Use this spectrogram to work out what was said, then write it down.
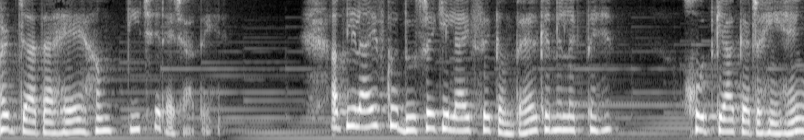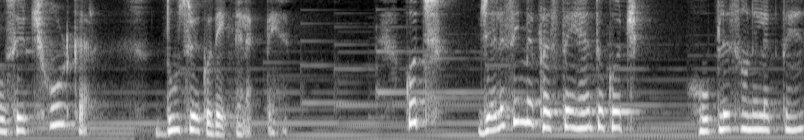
हट जाता है, हम पीछे रह जाते हैं। अपनी लाइफ को दूसरे की लाइफ से कंपेयर करने लगते हैं। खुद क्या कर रहे हैं, उसे छोड़कर दूसरे को देखने लगते हैं। कुछ जेलसी में फंसते हैं तो कुछ होपलेस होने लगते हैं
